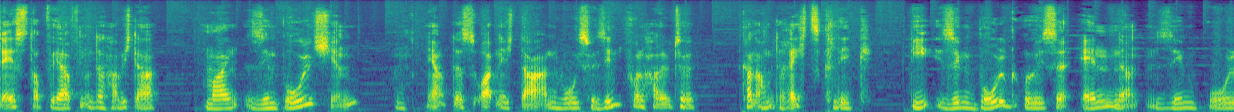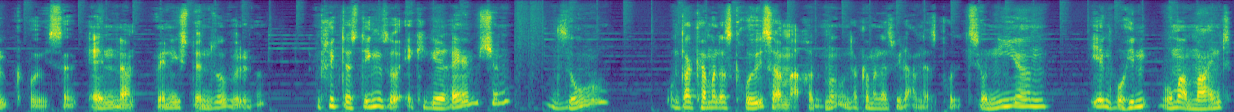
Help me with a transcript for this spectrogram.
Desktop werfen und dann habe ich da mein Symbolchen. Ja, das ordne ich da an, wo ich es für sinnvoll halte. Kann auch mit Rechtsklick die Symbolgröße ändern. Symbolgröße ändern, wenn ich es denn so will. Dann kriegt das Ding so eckige Rähmchen, so, und da kann man das größer machen. Ne? Und da kann man das wieder anders positionieren, irgendwo hin, wo man meint,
